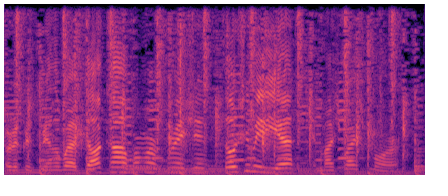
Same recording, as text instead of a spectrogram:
Go to crispyontheweb.com for more information, social media, and much, much more.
